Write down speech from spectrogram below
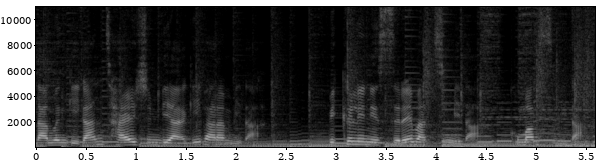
남은 기간 잘 준비하기 바랍니다. 위클리 뉴스를 마칩니다. 고맙습니다.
